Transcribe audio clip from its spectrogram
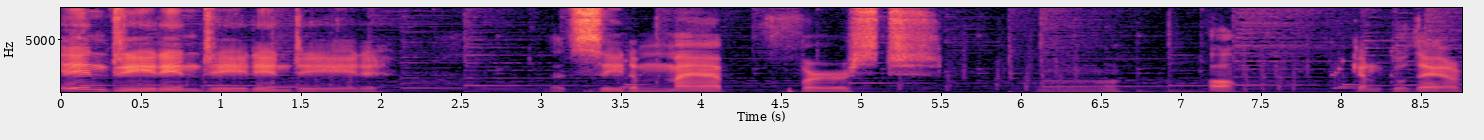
Indeed, indeed, indeed. Let's see the map first. Uh, oh, can't go there.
